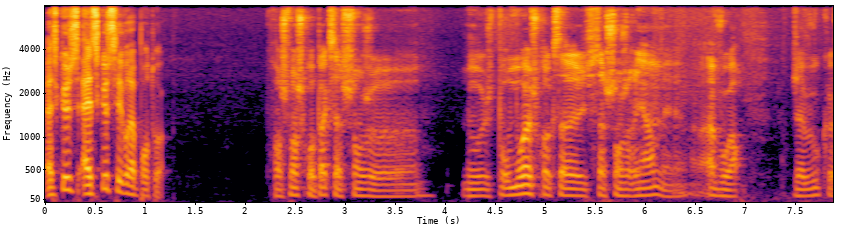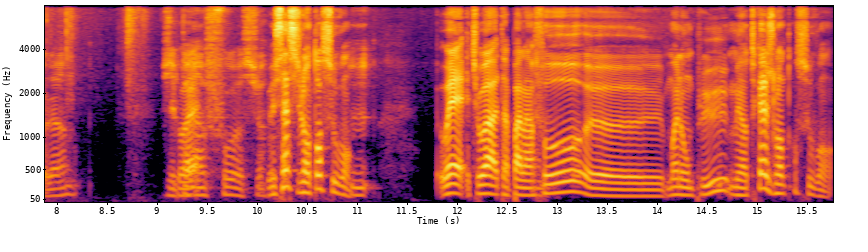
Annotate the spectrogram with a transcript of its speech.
Est-ce que est-ce que c'est vrai pour toi? Franchement, je crois pas que ça change. Pour moi, je crois que ça, ça change rien, mais à voir. J'avoue que là, j'ai Ouais. pas l'info sur. Mais ça, je l'entends souvent. Mm. Ouais, tu vois, t'as pas l'info, euh, moi non plus, mais en tout cas, je l'entends souvent.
